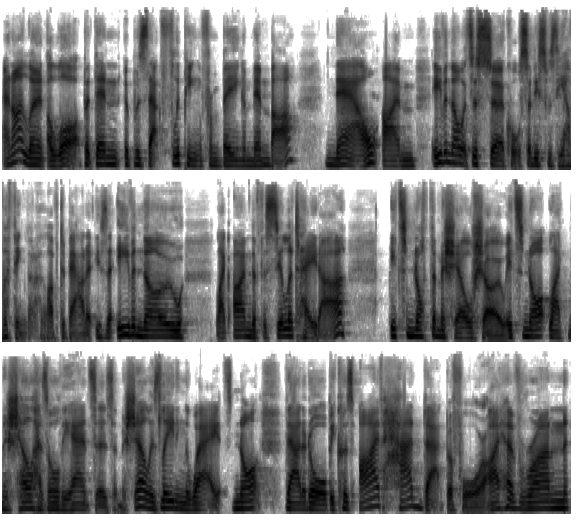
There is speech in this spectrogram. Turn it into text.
And i learned a lot but then it was that flipping from being a member. Now I'm, even though it's a circle, so this was the other thing that I loved about it is that even though like I'm the facilitator it's not the Michelle show. It's not like Michelle has all the answers and Michelle is leading the way. It's not that at all because I've had that before. I have run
